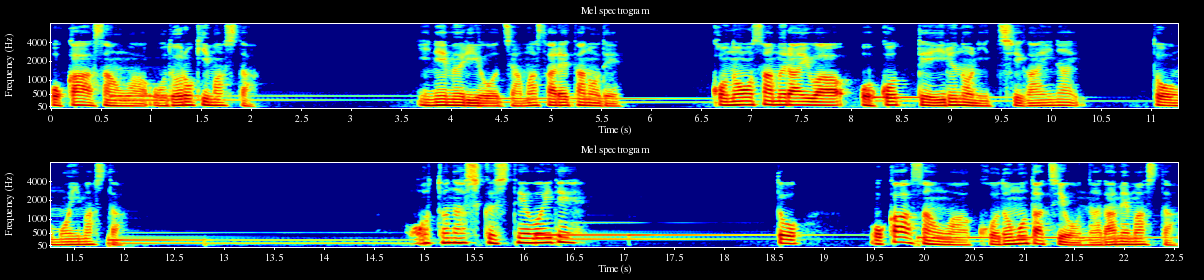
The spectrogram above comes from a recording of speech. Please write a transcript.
お母さんは驚きました。居眠りを邪魔されたので、このお侍は怒っているのに違いないと思いました。おとなしくしておいで。と、お母さんは子供たちをなだめました。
